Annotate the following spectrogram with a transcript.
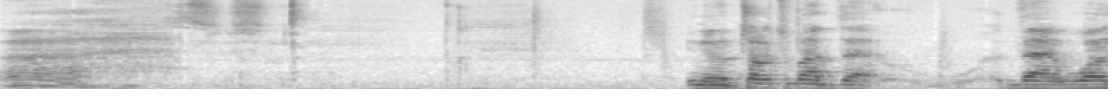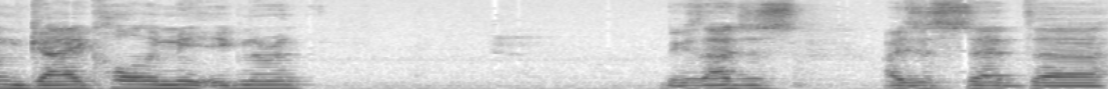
Uh, you know, talked about that that one guy calling me ignorant because I just I just said. Uh,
